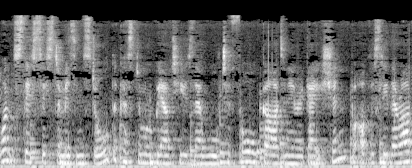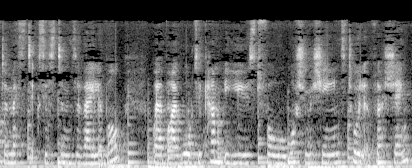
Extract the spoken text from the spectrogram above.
Once this system is installed, the customer will be able to use their water for garden irrigation, but obviously there are domestic systems available whereby water can be used for washing machines, toilet flushing,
